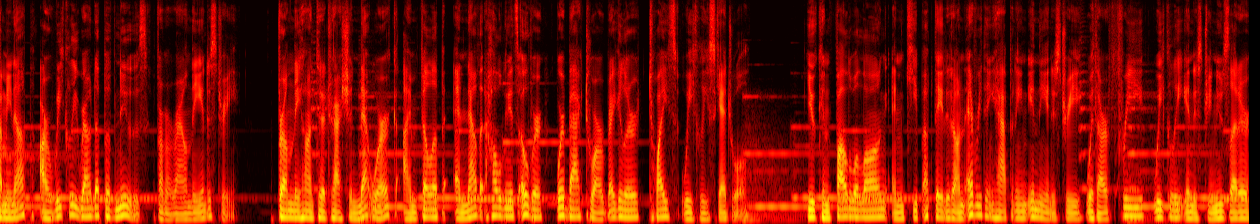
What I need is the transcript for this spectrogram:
Coming up, our weekly roundup of news from around the industry. From the Haunted Attraction Network, I'm Philip, and now that Halloween is over, we're back to our regular twice weekly schedule. You can follow along and keep updated on everything happening in the industry with our free weekly industry newsletter.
